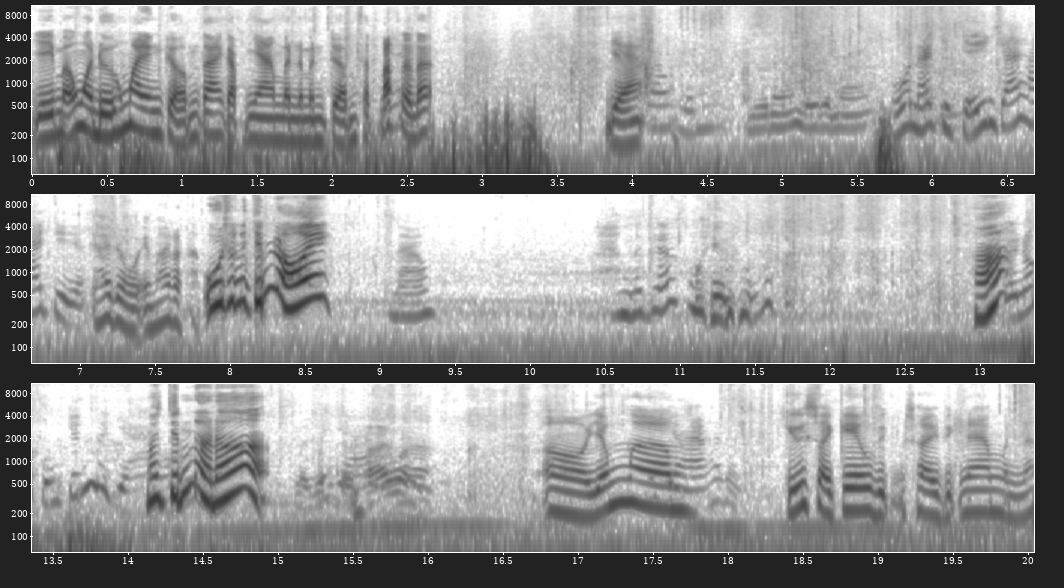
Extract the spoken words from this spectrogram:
Vậy mà ở ngoài đường không ai đang trộm ta gặp nhà mình là mình trộm sạch bách rồi đó. Dạ. Ăn rồi ủa nãy chị chỉ trái hái chị à hái rồi em hái rồi. Ui sao nó chín rồi? Nào. Nó rớt mềm Hả? Rồi nó cũng chín già. Nó chín rồi đó. Ờ giống ờ, kiểu xoài keo việt xoài việt nam mình á.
